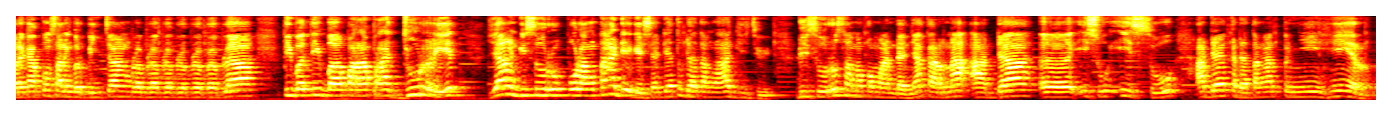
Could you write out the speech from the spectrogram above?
Mereka pun saling berbincang bla bla bla bla bla bla bla. Tiba-tiba para prajurit yang disuruh pulang tadi guys ya dia tuh datang lagi cuy. Disuruh sama komandannya karena ada eh, isu-isu uh, ada kedatangan penyihir.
